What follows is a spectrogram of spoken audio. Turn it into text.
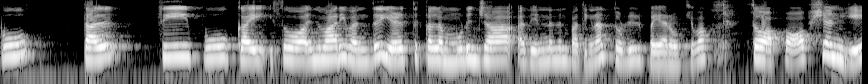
பூ தல் சி பூ கை. ஸோ இந்த மாதிரி வந்து எழுத்துக்களில் முடிஞ்சா அது என்னதுன்னு பார்த்தீங்கன்னா தொழில் பெயர் ஓகேவா ஸோ அப்போ ஆப்ஷன் ஏ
